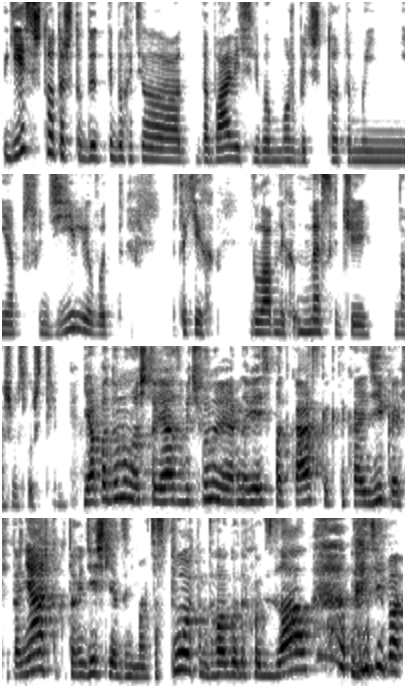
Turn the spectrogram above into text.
Есть что-то, что ты бы хотела добавить, либо, может быть, что-то мы не обсудили, вот таких главных месседжей нашим слушателям? Я подумала, что я озвучу, наверное, весь подкаст как такая дикая фитоняшка, которая 10 лет занимается спортом, 2 года ходит в зал. Ну, типа,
